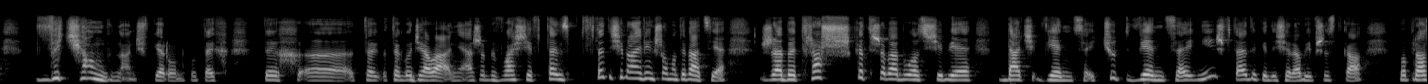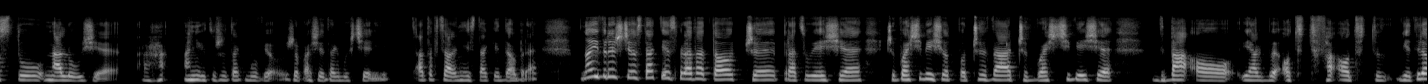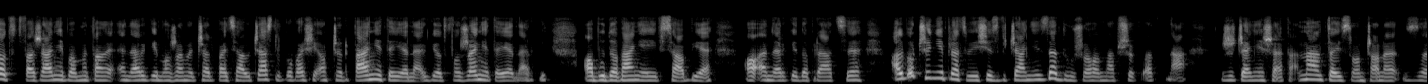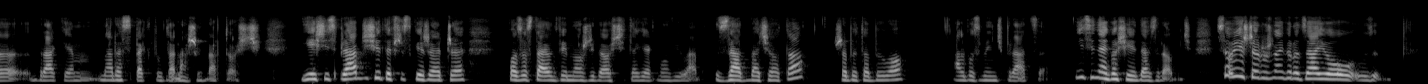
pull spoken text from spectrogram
wyciągnąć w kierunku tych, tych, e, te, tego działania, żeby właśnie w ten, wtedy się ma największą motywację, żeby troszkę trzeba było z siebie dać więcej, ciut więcej niż wtedy, kiedy się robi wszystko po prostu na luzie. Aha, a niektórzy tak mówią, że właśnie tak by chcieli a to wcale nie jest takie dobre. No i wreszcie ostatnia sprawa to, czy pracuje się, czy właściwie się odpoczywa, czy właściwie się dba o jakby odtwa, od, nie tyle odtwarzanie, bo my tę energię możemy czerpać cały czas, tylko właśnie o czerpanie tej energii, o tworzenie tej energii, o budowanie jej w sobie, o energię do pracy, albo czy nie pracuje się zwyczajnie za dużo, na przykład na życzenie szefa. No ale to jest łączone z brakiem na respektu dla naszych wartości. Jeśli sprawdzi się te wszystkie rzeczy, pozostają dwie możliwości, tak jak mówiłam. Zadbać o to, żeby to było, albo zmienić pracę. Nic innego się nie da zrobić. Są jeszcze różnego rodzaju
